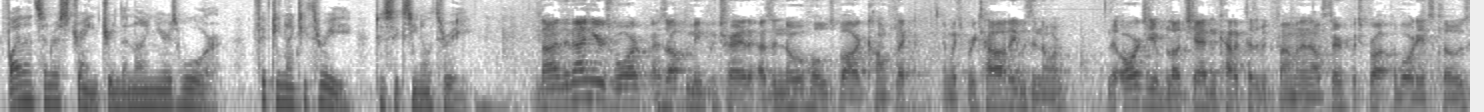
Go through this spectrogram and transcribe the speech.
Violence and Restraint During the Nine Years' War 1593 to 1603. Now, the Nine Years' War has often been portrayed as a no holds barred conflict in which brutality was the norm. The orgy of bloodshed and cataclysmic famine in Ulster, which brought the war to its close,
